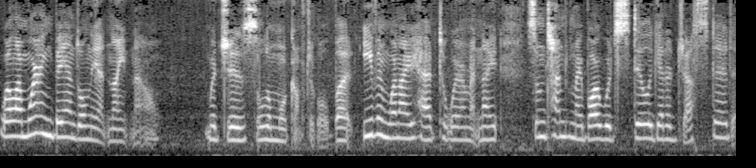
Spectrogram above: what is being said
Well, I'm wearing bands only at night now, which is a little more comfortable. But even when I had to wear them at night, sometimes my bar would still get adjusted,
